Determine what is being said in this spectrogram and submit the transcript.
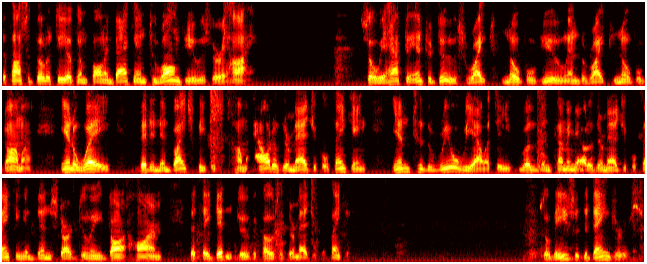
the possibility of him falling back into wrong view is very high. So we have to introduce right noble view and the right noble Dhamma in a way that it invites people to come out of their magical thinking into the real reality rather than coming out of their magical thinking and then start doing harm that they didn't do because of their magical thinking. So these are the dangers.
